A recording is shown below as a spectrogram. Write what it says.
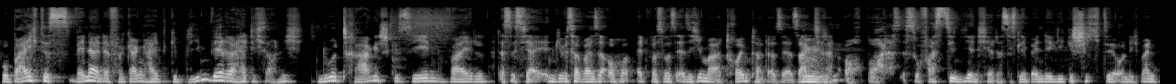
Wobei ich das, wenn er in der Vergangenheit geblieben wäre, hätte ich es auch nicht nur tragisch gesehen, weil das ist ja in gewisser Weise auch etwas, was er sich immer erträumt hat. Also er sagt mhm. dann, oh, boah, das ist so faszinierend hier, das ist lebendige Geschichte. Und ich meine,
